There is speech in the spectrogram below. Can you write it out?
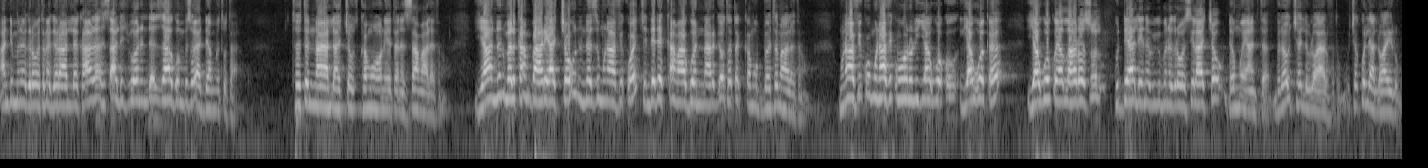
አንድ የምነግረወት ነገር አለ ካለ ህፃን ልጅ ቢሆን እንደዛ ጎንብሰው ያዳምጡታል። ትህትና ያላቸው ከመሆኑ የተነሳ ማለት ነው ያንን መልካም ባህሪያቸውን እነዚህ ሙናፊቆች እንደ ደካማ ጎን አድርገው ተጠቀሙበት ማለት ነው። ሙናፊቁ ሙናፊቅ መሆኑን እያወቀ እያወቁ የአላህ ረሱል ጉዳይ ያለ የነቢዩ ብነግረው ሲላቸው ደግሞ ያንተ ብለው ቸል ብለው አያልፉትም ቸኩል ያለው አይሉም።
